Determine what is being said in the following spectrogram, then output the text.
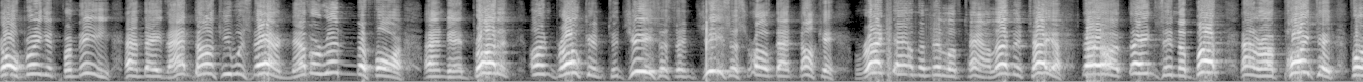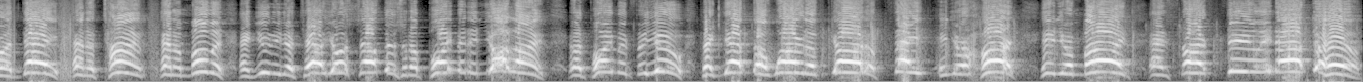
Go bring it for me. And they that donkey was there, never ridden before. And they brought it unbroken to Jesus. And Jesus rode that donkey right down the middle of town. Let me tell you, there are things in the book that are appointed for a day and a time and a moment. And you need to tell yourself there's an appointment in your life, an appointment for you to get the Word of God of faith in your heart, in your mind, and start feeling after Him.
